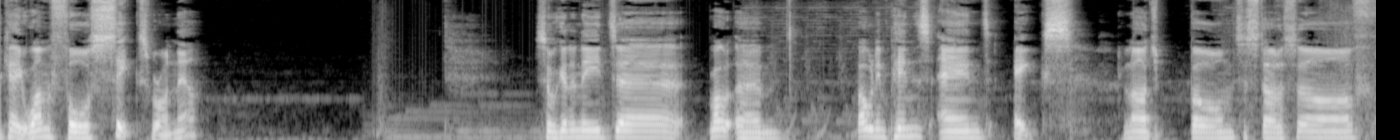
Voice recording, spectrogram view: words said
Okay, one, four, six we're on now. So we're going to need uh, roll, um, bowling pins and eggs. Large bomb to start us off.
